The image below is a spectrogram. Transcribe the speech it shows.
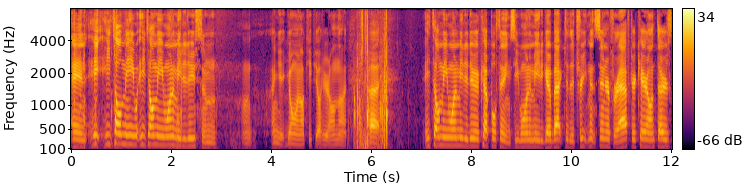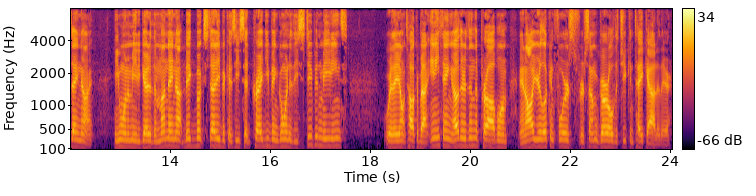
and he, he told me he told me he wanted me to do some I can get going. I'll keep y'all here all night. Uh, he told me he wanted me to do a couple things. He wanted me to go back to the treatment center for aftercare on Thursday night. He wanted me to go to the Monday night big book study because he said, Craig, you've been going to these stupid meetings where they don't talk about anything other than the problem, and all you're looking for is for some girl that you can take out of there.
